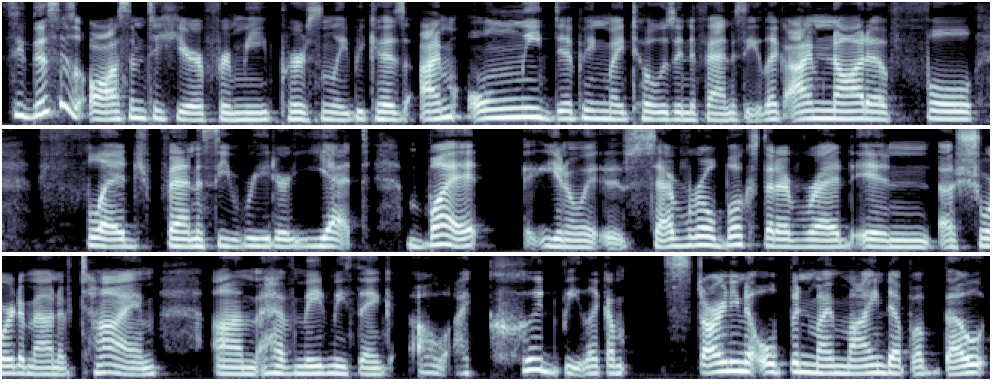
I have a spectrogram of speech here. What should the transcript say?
See, this is awesome to hear for me personally because I'm only dipping my toes into fantasy. Like, I'm not a full fledged fantasy reader yet, but you know, several books that I've read in a short amount of time um, have made me think, oh, I could be like, I'm starting to open my mind up about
